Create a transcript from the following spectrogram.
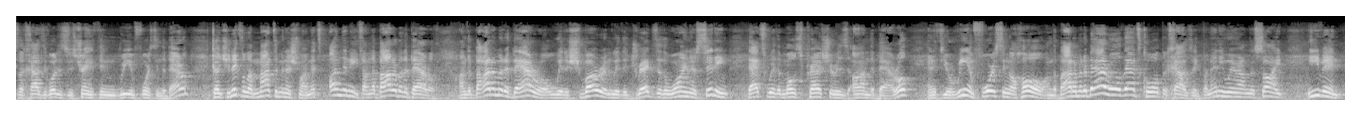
the chazik? What is the strength in reinforcing the barrel? That's underneath, on the bottom of the barrel. On the bottom of the barrel, where the shvarim, where the dregs of the wine are sitting, that's where the most pressure is on the barrel. And if you're reinforcing a hole on the bottom of the barrel, that's called the chazik. But anywhere on the side, even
